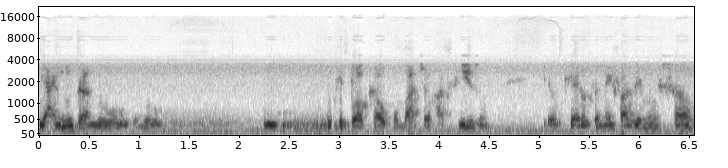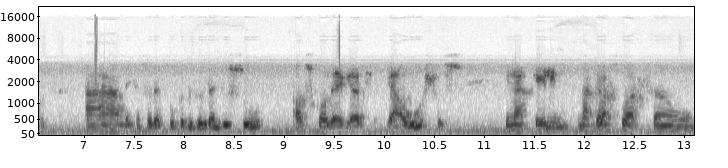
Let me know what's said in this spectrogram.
E ainda no, no, no que toca ao combate ao racismo, eu quero também fazer menção à Defensoria Pública do Rio Grande do Sul, aos colegas gaúchos, que naquele, naquela situação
